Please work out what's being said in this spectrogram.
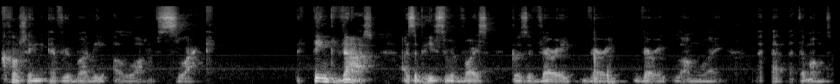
cutting everybody a lot of slack. I think that, as a piece of advice, goes a very, very, very long way uh, at the moment.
